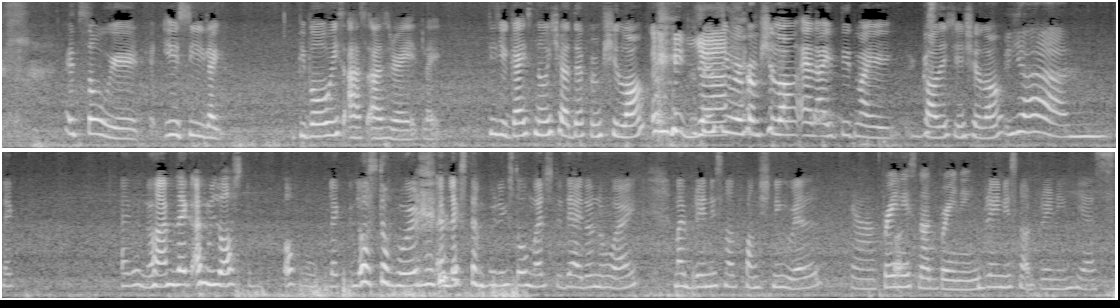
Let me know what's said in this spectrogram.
it's so weird. You see, like, people always ask us, right? Like, did you guys know each other from Shillong? yeah. Since you were from Shillong and I did my college in Shillong. Yeah. Like, I don't know. I'm like I'm lost of like lost of words. I'm like stumbling so much today. I don't know why. My brain is not functioning well. Yeah, brain is not braining. Brain is not braining. Yes.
